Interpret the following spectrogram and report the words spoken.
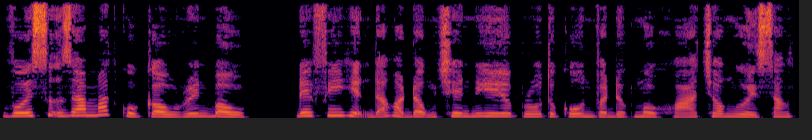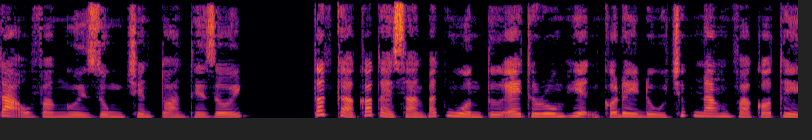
Với sự ra mắt của cầu Rainbow, DeFi hiện đã hoạt động trên NIA Protocol và được mở khóa cho người sáng tạo và người dùng trên toàn thế giới. Tất cả các tài sản bắt nguồn từ Ethereum hiện có đầy đủ chức năng và có thể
